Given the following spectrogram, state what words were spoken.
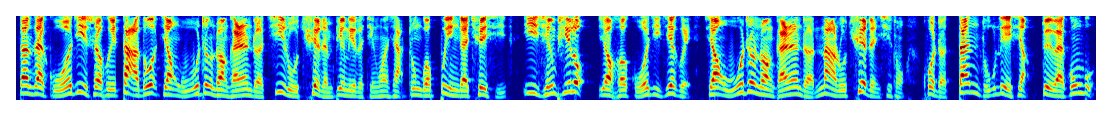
但在国际社会大多将无症状感染者计入确诊病例的情况下，中国不应该缺席。疫情披露要和国际接轨，将无症状感染者纳入确诊系统或者单独列项对外公布，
